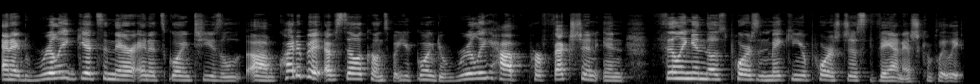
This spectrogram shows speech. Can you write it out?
and it really gets in there and it's going to use um, quite a bit of silicones, but you're going to really have perfection in filling in those pores and making your pores just vanish completely.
